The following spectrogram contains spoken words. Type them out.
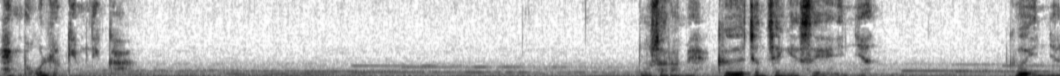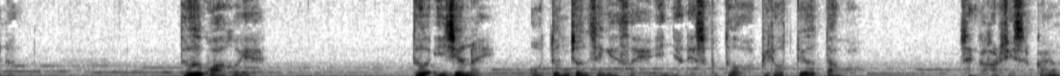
행복을 느낍니까? 두 사람의 그 전생에서의 인연, 그 인연은 더 과거에, 더 이전의 어떤 전생에서의 인연에서부터 비롯되었다고 생각할 수 있을까요?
